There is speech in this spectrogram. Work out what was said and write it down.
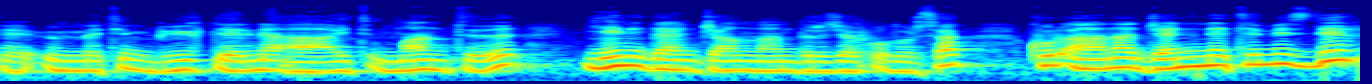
e, ümmetin büyüklerine ait mantığı yeniden canlandıracak olursak Kur'an'a cennetimizdir.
